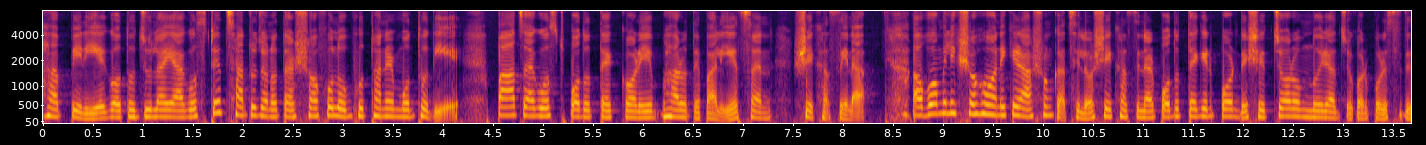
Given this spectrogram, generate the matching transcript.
ধাপ পেরিয়ে গত জুলাই আগস্টে ছাত্র জনতার সফল অভ্যুত্থানের মধ্য দিয়ে পাঁচ আগস্ট পদত্যাগ করে ভারতে পালিয়েছেন শেখ হাসিনা। আওয়ামী লীগ সহ অনেকের আশঙ্কা ছিল শেখ হাসিনার পদত্যাগের পর দেশে চরম নৈরাজ্যকর পরিস্থিতি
